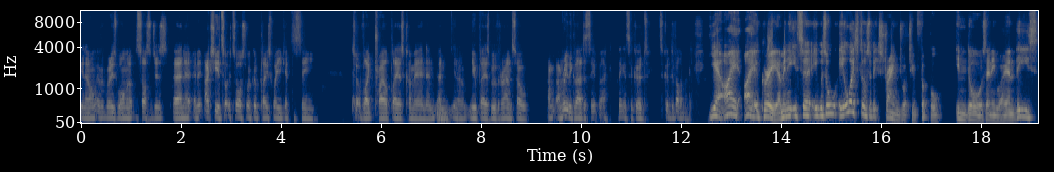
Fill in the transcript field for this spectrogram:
You know, everybody's warming up the sausages, and it- and it, actually, it's it's also a good place where you get to see sort of like trial players come in and and mm. you know new players moving around. So I'm I'm really glad to see it back. I think it's a good it's a good development. Yeah, I I agree. I mean, it's a it was all it always feels a bit strange watching football indoors anyway. And these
